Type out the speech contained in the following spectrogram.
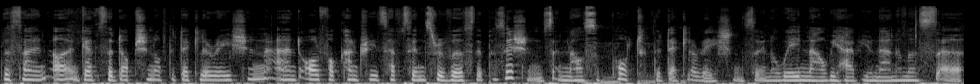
the sign, uh, against the adoption of the declaration, and all four countries have since reversed their positions and now support the declaration. So in a way, now we have unanimous uh,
